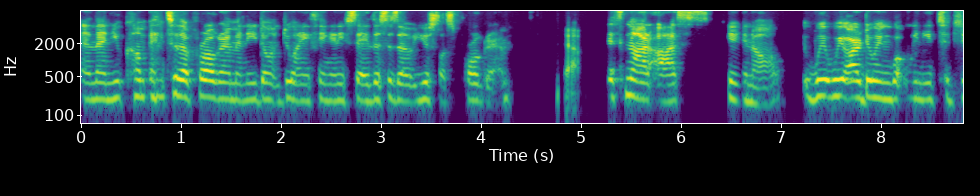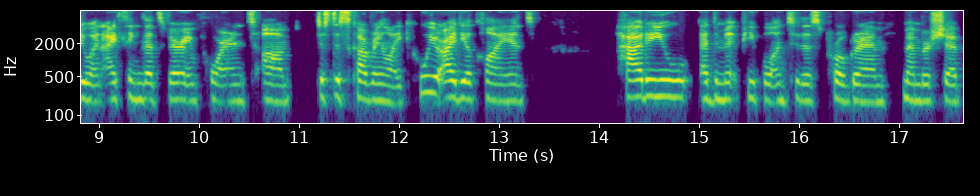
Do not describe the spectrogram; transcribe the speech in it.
and then you come into the program and you don't do anything and you say this is a useless program. Yeah. It's not us you know. We, we are doing what we need to do and i think that's very important um just discovering like who your ideal client how do you admit people into this program membership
